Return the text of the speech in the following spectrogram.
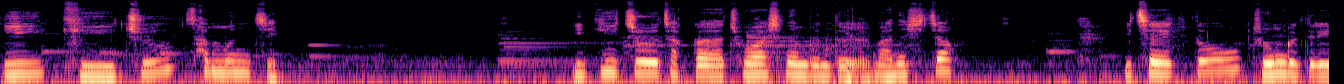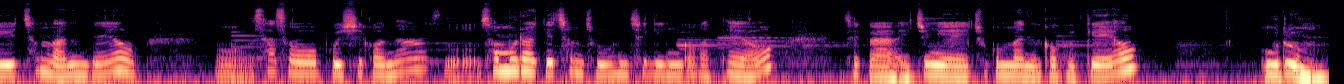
이기주 산문집 이기주 작가 좋아하시는 분들 많으시죠? 이 책도 좋은 글들이 참 많은데요. 어, 사서 보시거나 또 선물하기 참 좋은 책인 것 같아요. 제가 이 중에 조금만 읽어볼게요. 울음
